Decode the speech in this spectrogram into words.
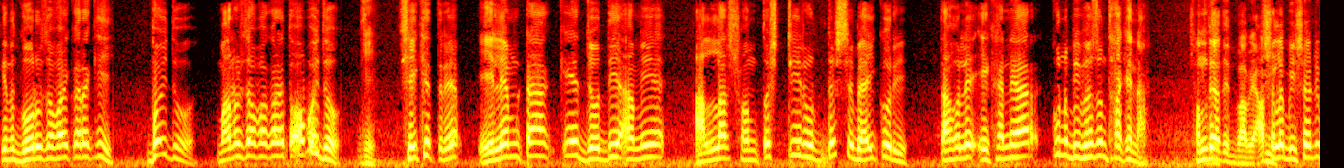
কিন্তু গরু জবাই করা কি? বৈধ। মানুষ জবাই করে তো অবৈধ। সেই ক্ষেত্রে এলেমটাকে যদি আমি আল্লাহর সন্তুষ্টির উদ্দেশ্যে ব্যয় করি তাহলে এখানে আর কোনো বিভাজন থাকে না। সন্দেহাতীত ভাবে। আসলে বিষয়টি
